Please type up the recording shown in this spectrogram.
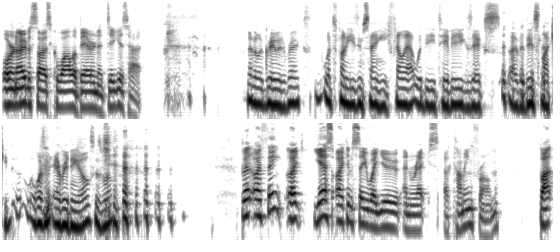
or an oversized koala bear in a digger's hat? I to agree with Rex. What's funny is him saying he fell out with the TV execs over this, like it wasn't everything else as well. But I think, like, yes, I can see where you and Rex are coming from, but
